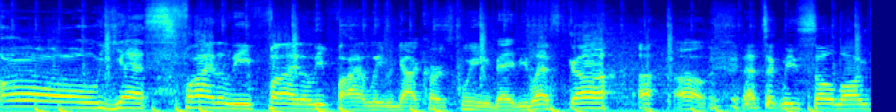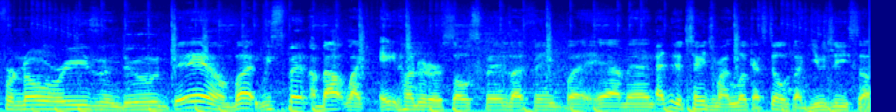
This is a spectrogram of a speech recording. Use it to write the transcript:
Oh, yes. Finally, finally, finally, we got Curse Queen, baby. Let's go. oh, that took me so long for no reason, dude. Damn. But we spent about like 800 or so spins, I think. But yeah, man, I need to change my look. I still look like Yuji. So,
